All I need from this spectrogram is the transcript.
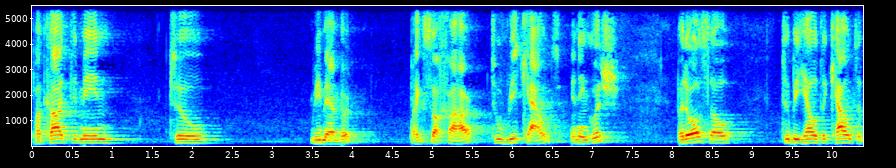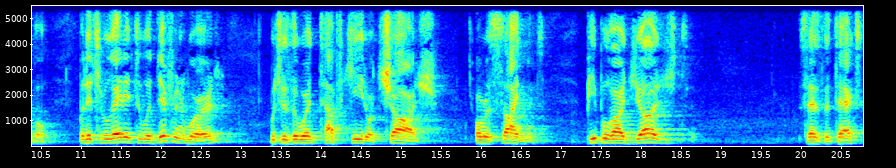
pakad can mean to remember, like zachar, to recount in English, but also to be held accountable. But it's related to a different word, which is the word tafkid or charge or assignment. People are judged, says the text,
